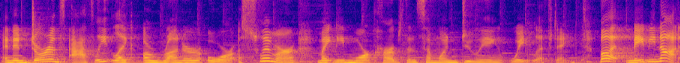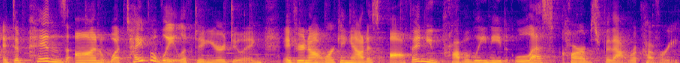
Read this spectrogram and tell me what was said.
An endurance athlete, like a runner or a swimmer, might need more carbs than someone doing weightlifting. But maybe not. It depends on what type of weightlifting you're doing. If you're not working out as often, you probably need less carbs for that recovery.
